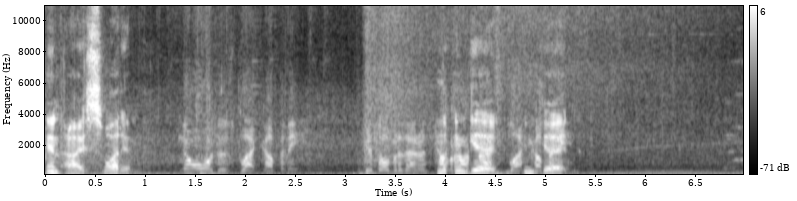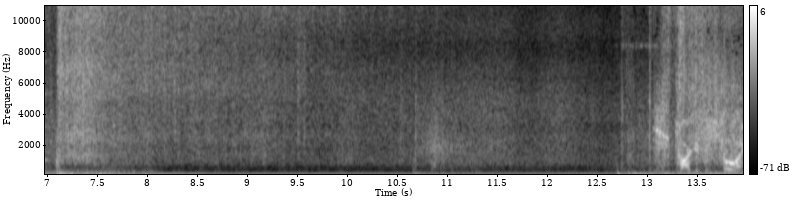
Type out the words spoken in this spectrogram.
And I swat him. Orders, Black Company. Get over there and Looking good. Looking good. Target destroyed.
